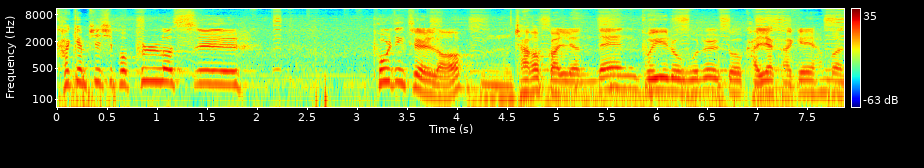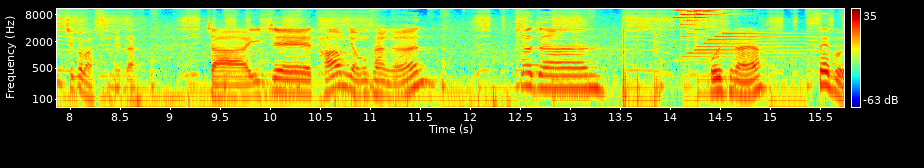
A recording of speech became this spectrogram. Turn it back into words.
카캠 74 플러스 폴딩 트레일러 음, 작업 관련된 브이로그를 또 간략하게 한번 찍어봤습니다. 자, 이제 다음 영상은 짜잔 보이시나요? 세븐.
